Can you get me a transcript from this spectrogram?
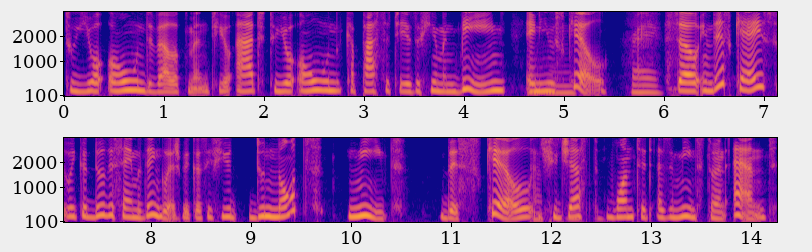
to your own development, you add to your own capacity as a human being a new Mhm. skill. right. So in this case, we could do the same with English because if you do not need this skill, if you just want it as a means to an end,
